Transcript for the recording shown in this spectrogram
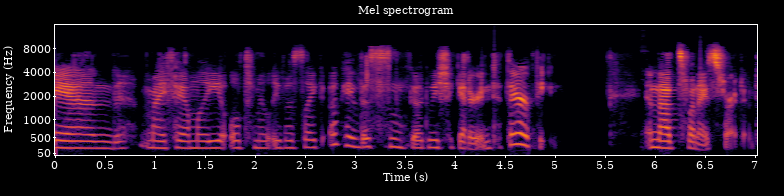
And my family ultimately was like, okay, this isn't good. We should get her into therapy. And that's when I started.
